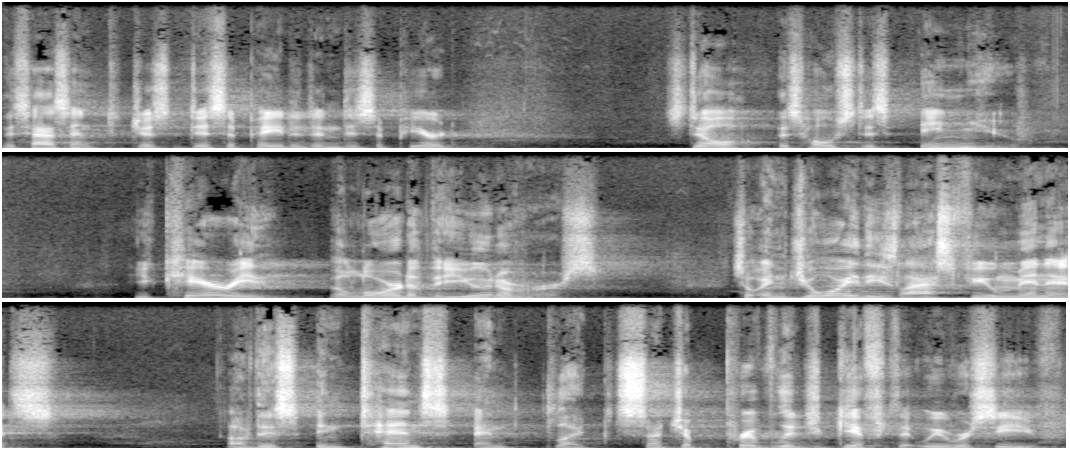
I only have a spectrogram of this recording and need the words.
This hasn't just dissipated and disappeared. Still, this host is in you. You carry the Lord of the universe. So enjoy these last few minutes of this intense and like such a privileged gift that we receive.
